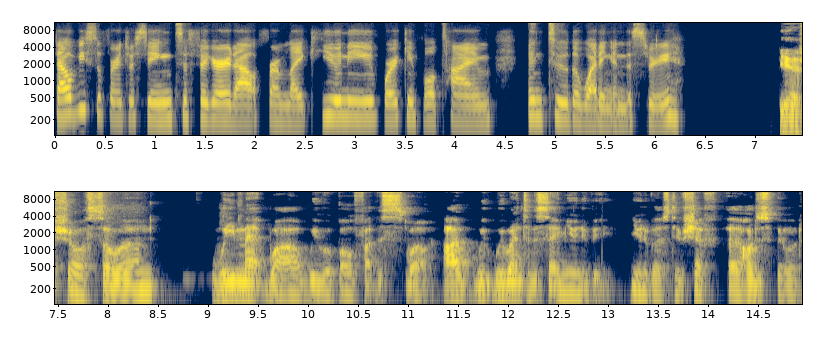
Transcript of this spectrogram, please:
that would be super interesting to figure it out from like uni, working full time into the wedding industry. Yeah, sure. So um, we met while we were both at this. Well, I we, we went to the same uni, University of Sheff, uh, Huddersfield.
